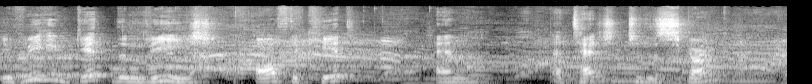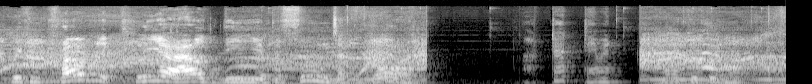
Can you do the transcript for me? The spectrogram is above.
if we can get the leash off the kid and attach it to the skunk, we can probably clear out the buffoons at the door. Oh, god damn it! Why do I keep doing that?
